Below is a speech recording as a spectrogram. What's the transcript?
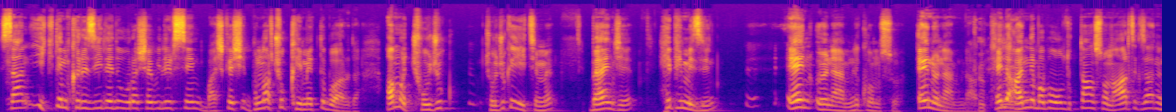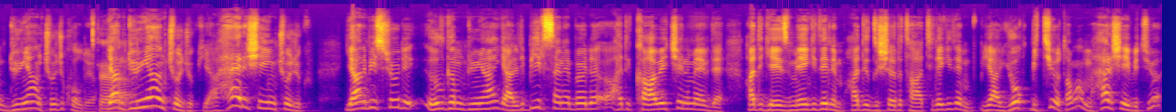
sen iklim kriziyle de uğraşabilirsin. Başka şey bunlar çok kıymetli bu arada. Ama çocuk çocuk eğitimi bence hepimizin en önemli konusu. En önemli abi. Hele anne baba olduktan sonra artık zaten dünyanın çocuk oluyor. Ya. Yani dünyanın çocuk ya. Her şeyin çocuk. Yani biz şöyle ılgın dünyaya geldi. Bir sene böyle hadi kahve içelim evde. Hadi gezmeye gidelim. Hadi dışarı tatile gidelim. Ya yok bitiyor tamam mı? Her şey bitiyor.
